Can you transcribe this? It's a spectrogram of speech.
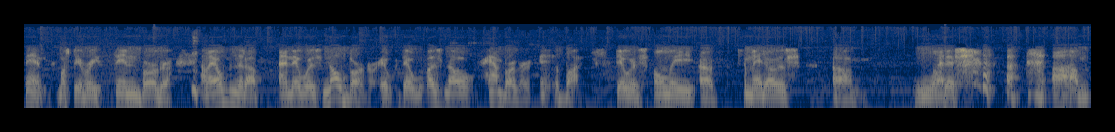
thin. It must be a very thin burger. and I opened it up, and there was no burger. It, there was no hamburger in the bun. There was only uh, tomatoes, um, lettuce, um,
